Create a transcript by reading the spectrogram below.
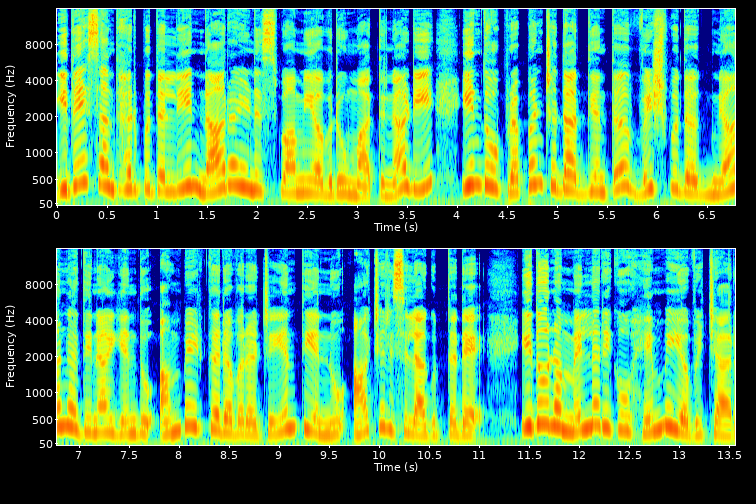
ಇದೇ ಸಂದರ್ಭದಲ್ಲಿ ನಾರಾಯಣಸ್ವಾಮಿ ಅವರು ಮಾತನಾಡಿ, ಇಂದು ಪ್ರಪಂಚದಾದ್ಯಂತ ವಿಶ್ವದ ಜ್ಞಾನ ದಿನ ಎಂದು ಅಂಬೇಡ್ಕರ್ ಅವರ ಜಯಂತಿಯನ್ನು ಆಚರಿಸಲಾಗುತ್ತದೆ. ಇದು ನಮ್ಮೆಲ್ಲರಿಗೂ ಹೆಮ್ಮೆಯ ವಿಚಾರ.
